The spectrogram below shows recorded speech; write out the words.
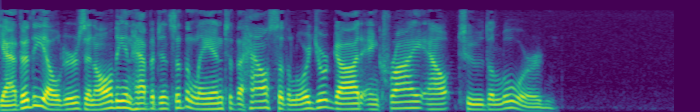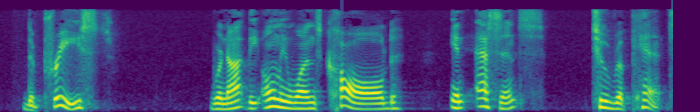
Gather the elders and all the inhabitants of the land to the house of the Lord your God and cry out to the Lord the priests were not the only ones called, in essence, to repent.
